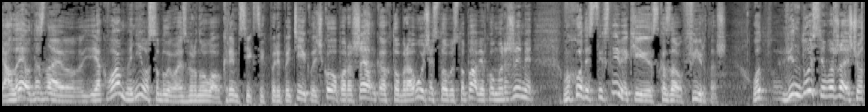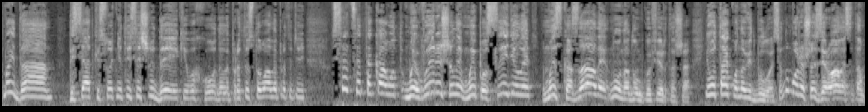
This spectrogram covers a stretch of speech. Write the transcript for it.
але от не знаю, як вам, мені особливо я звернув увагу, крім всіх цих перипетій, Кличко, Порошенка, хто брав участь, хто виступав, в якому режимі, виходить з тих слів, які сказав Фірташ. От він досі вважає, що от Майдан, десятки, сотні тисяч людей, які виходили, протестували проти все це така. От ми вирішили, ми посиділи, ми сказали, ну на думку Фірташа, і отак воно відбулося. Ну може щось зірвалося там,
